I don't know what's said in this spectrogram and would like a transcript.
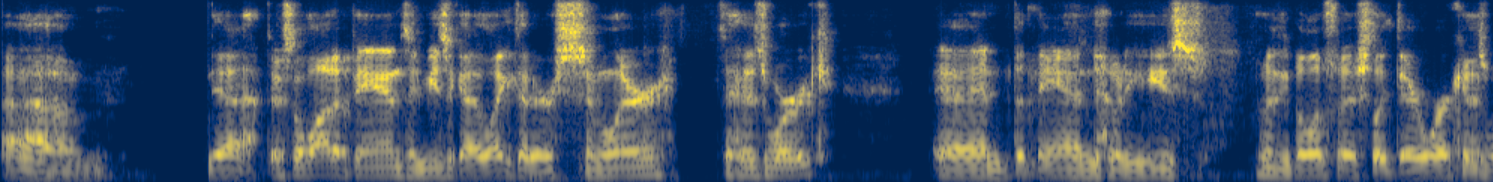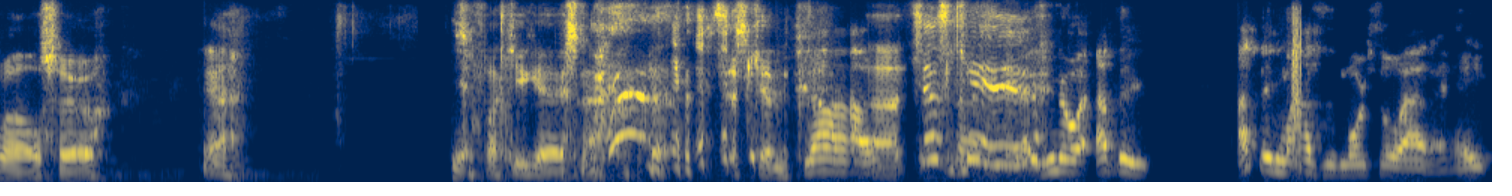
um, yeah, there's a lot of bands and music I like that are similar to his work, and the band Hootie's Hootie the Blowfish like their work as well. So, yeah. Yeah. So fuck you guys now. just kidding. No, uh, just kidding. You know what? I think I think mine is more so out of hate,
